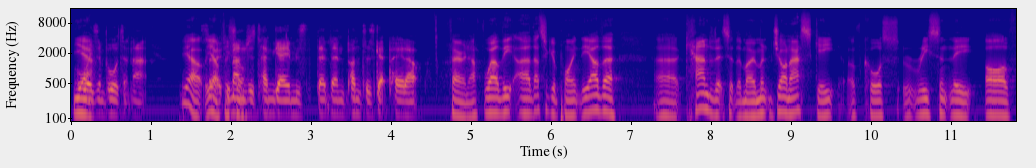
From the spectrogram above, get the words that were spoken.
Yeah. Always important that. Yeah, so yeah. If he sure. manages ten games, then, then punters get paid out. Fair enough. Well, the uh, that's a good point. The other uh, candidates at the moment, John Askey, of course, recently of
